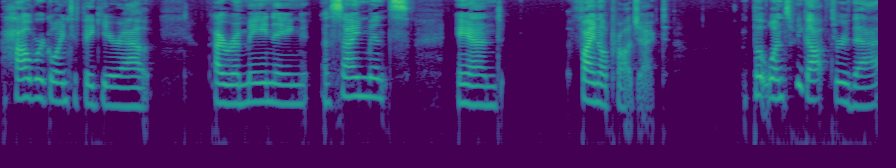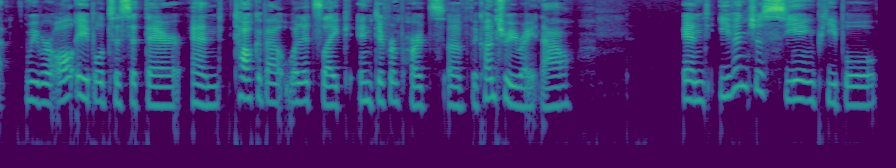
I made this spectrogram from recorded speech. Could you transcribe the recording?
how we're going to figure out our remaining assignments and final project. But once we got through that, we were all able to sit there and talk about what it's like in different parts of the country right now and even just seeing people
